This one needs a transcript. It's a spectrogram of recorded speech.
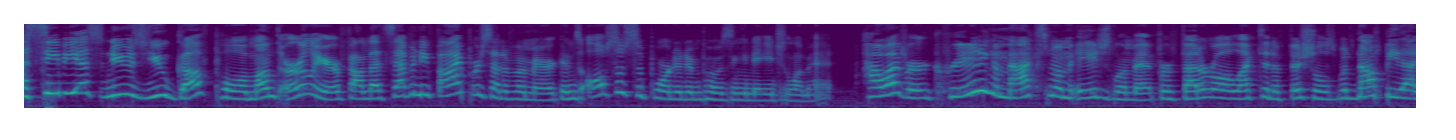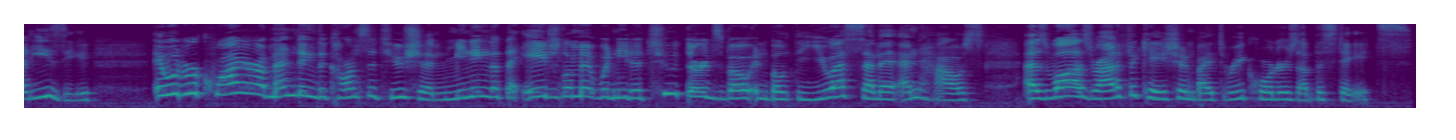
A CBS News YouGov poll a month earlier found that 75% of Americans also supported imposing an age limit. However, creating a maximum age limit for federal elected officials would not be that easy. It would require amending the Constitution, meaning that the age limit would need a two thirds vote in both the U.S. Senate and House, as well as ratification by three quarters of the states.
